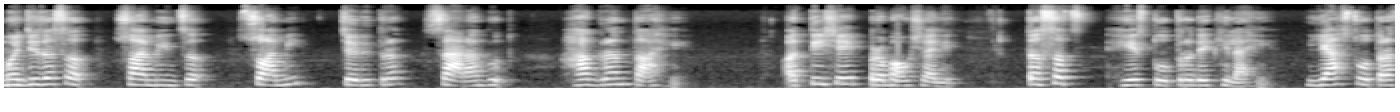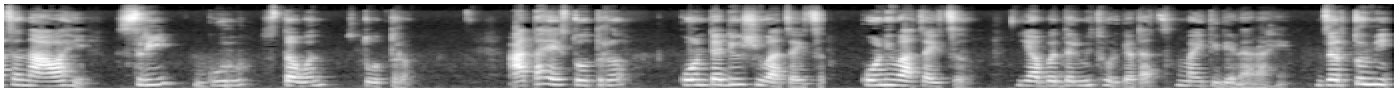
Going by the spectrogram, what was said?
म्हणजे जसं स्वामींचं स्वामी चरित्र सारामृत हा ग्रंथ आहे. अतिशय प्रभावशाली. तसंच हे स्तोत्र देखील आहे. या स्तोत्राचं नाव आहे श्री गुरु स्तवन स्तोत्र. आता हे स्तोत्र कोणत्या दिवशी वाचायचं? कोणी वाचायचं? याबद्दल मी थोडक्यात आज माहिती देणार आहे. जर तुम्ही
